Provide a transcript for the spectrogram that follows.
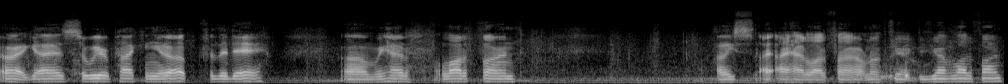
Alright guys, so we are packing it up for the day. Um, we had a lot of fun. At least I, I had a lot of fun. I don't know if you did you have a lot of fun?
